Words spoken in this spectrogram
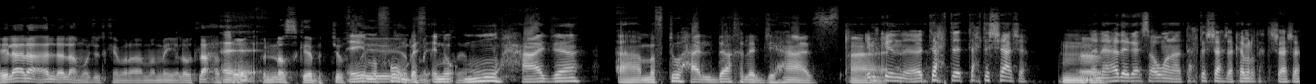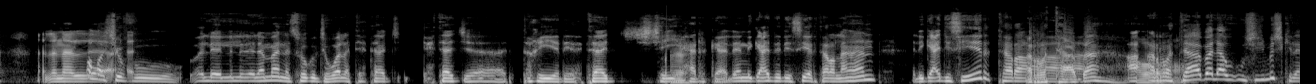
إي لا لا هلا لا موجود كاميرا أمامية لو تلاحظ إيه. فوق في النص كذا بتشوف اي صغير مفهوم بس إنه. مو حاجة آه مفتوحة لداخل الجهاز آه يمكن آه، تحت تحت الشاشة. لأن هذا اللي قاعد يسوونه تحت الشاشة كاميرا تحت الشاشة لأن ال- والله شوفوا للأمانة سوق الجوالات يحتاج يحتاج تغيير يحتاج شيء إيه. يحركه لأن قاعد اللي يصير ترى الآن اللي قاعد يصير ترى الرتابة آه، أوه. الرتابة لا وش المشكلة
